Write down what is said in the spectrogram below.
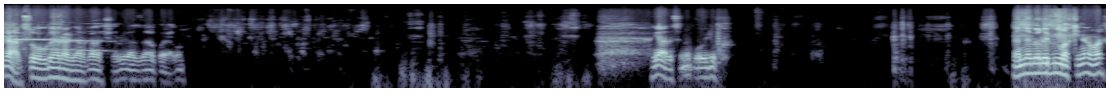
Yarısı oldu herhalde arkadaşlar. Biraz daha koyalım. Yarısını koyduk. Bende böyle bir makine var.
